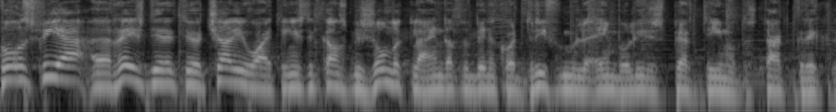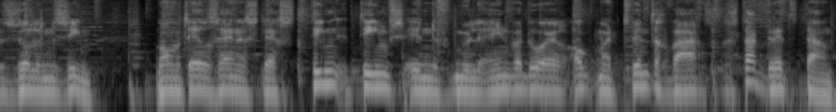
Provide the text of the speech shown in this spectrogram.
Volgens VIA eh, race-directeur Charlie Whiting is de kans bijzonder klein... dat we binnenkort drie Formule 1 bolides per team op de startgrid zullen zien. Momenteel zijn er slechts 10 teams in de Formule 1... waardoor er ook maar 20 wagens op de startgrid staan.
